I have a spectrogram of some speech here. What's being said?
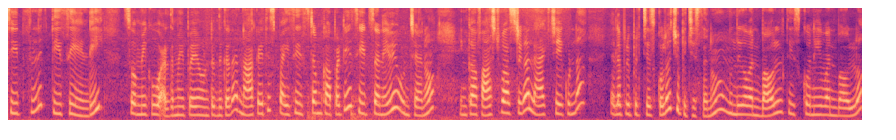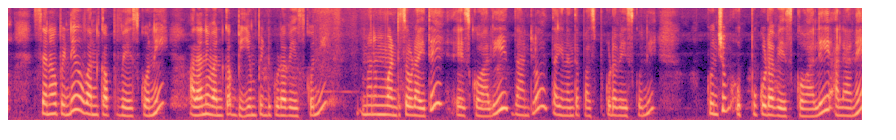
సీడ్స్ని తీసేయండి. సో మీకు అర్థమైపోయి ఉంటుంది కదా నాకైతే స్పైసీ ఇష్టం కాబట్టి సీడ్స్ అనేవి ఉంచాను. ఇంకా ఫాస్ట్ ఫాస్ట్గా ల్యాక్ చేయకుండా ఎలా ప్రిపేర్ చేసుకోవాలో చూపించేస్తాను. ముందుగా వన్ బౌల్ తీసుకొని వన్ బౌల్లో శనగపిండి వన్ కప్ వేసుకొని అలానే వన్ కప్ బియ్యం పిండి కూడా వేసుకొని మనం వంట సోడా అయితే వేసుకోవాలి. దాంట్లో తగినంత పసుపు కూడా వేసుకొని కొంచెం ఉప్పు కూడా వేసుకోవాలి. అలానే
